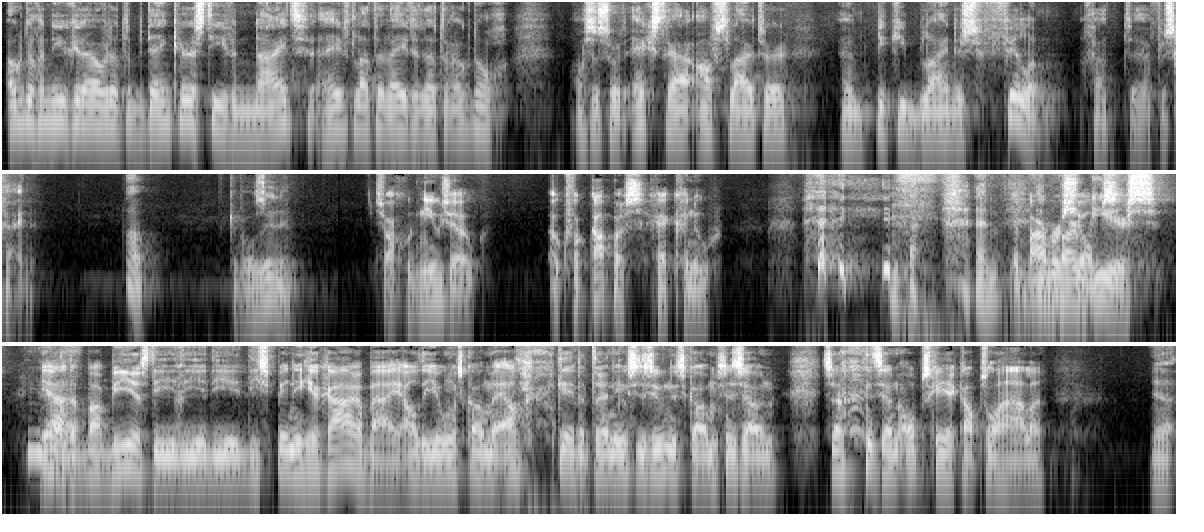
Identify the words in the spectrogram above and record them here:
ook nog een nieuwtje daarover dat de bedenker Steven Knight heeft laten weten dat er ook nog als een soort extra afsluiter een Peaky Blinders film gaat verschijnen. Oh, ik heb wel zin in. Dat is wel goed nieuws ook. Ook voor kappers, gek genoeg. En De barbershops. Ja, de barbiers die, die, die, die spinnen hier garen bij. Al die jongens komen elke keer dat er een nieuw seizoen is, komen ze zo'n zo, zo'n opscheerkapsel halen. Ja.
